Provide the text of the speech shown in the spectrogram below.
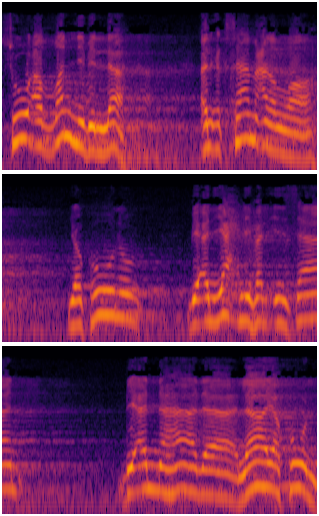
سوء الظن بالله. الإقسام على الله يكون بأن يحلف الإنسان بأن هذا لا يكون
